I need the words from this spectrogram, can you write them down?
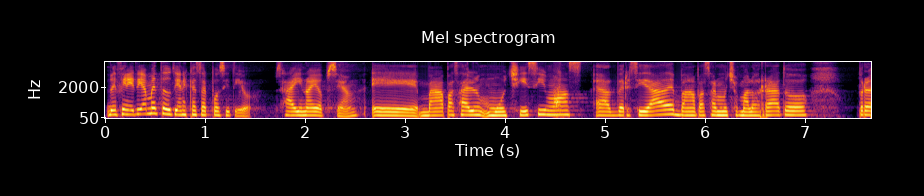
Definitivamente tú tienes que ser positivo. O sea, ahí no hay opción. Eh, van a pasar muchísimas adversidades, van a pasar muchos malos ratos, pero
